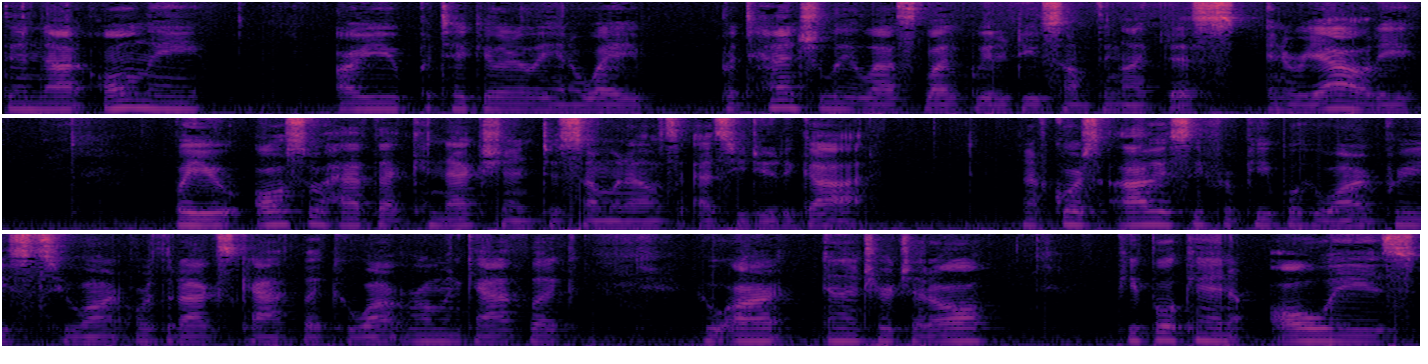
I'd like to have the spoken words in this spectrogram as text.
then not only are you particularly, in a way, potentially less likely to do something like this in reality, but you also have that connection to someone else as you do to God. And of course, obviously, for people who aren't priests, who aren't Orthodox Catholic, who aren't Roman Catholic, who aren't in the church at all, people can always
